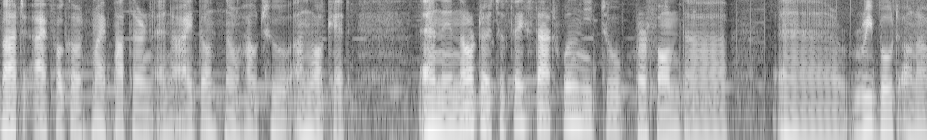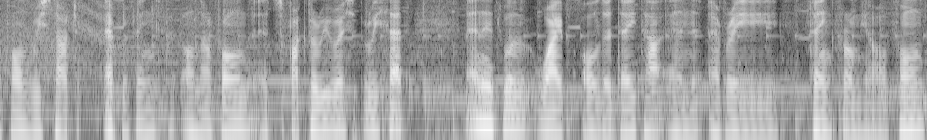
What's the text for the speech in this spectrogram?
But I forgot my pattern and I don't know how to unlock it. And in order to fix that, we'll need to perform the uh, reboot on our phone, restart everything on our phone, it's factory res reset, and it will wipe all the data and everything from your phone,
